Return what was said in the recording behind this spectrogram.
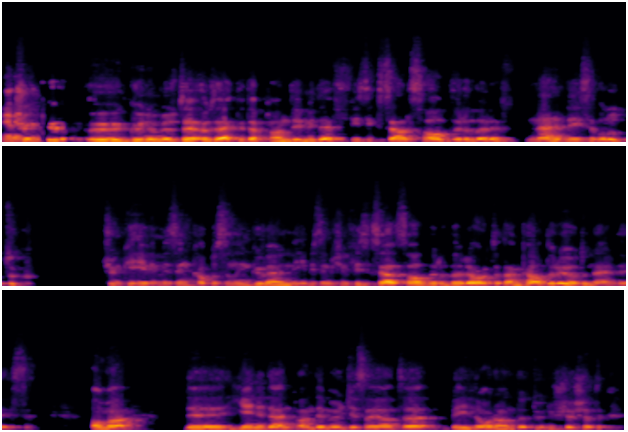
Evet. Çünkü e, günümüzde özellikle de pandemide fiziksel saldırıları neredeyse unuttuk. Çünkü evimizin kapısının güvenliği bizim için fiziksel saldırıları ortadan kaldırıyordu neredeyse. Ama e, yeniden pandemi öncesi hayata belli oranda dönüş yaşadık.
